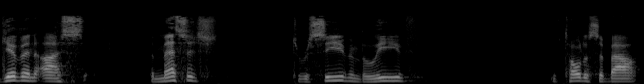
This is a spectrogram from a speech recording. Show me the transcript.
given us the message to receive and believe You've told us about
